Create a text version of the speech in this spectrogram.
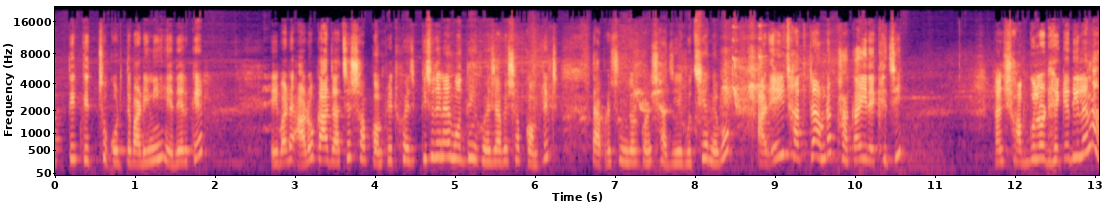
আত্মি কিচ্ছু করতে পারিনি এদেরকে। এবারে আরও কাজ আছে, সব কমপ্লিট হয়ে কিছুদিনের মধ্যেই হয়ে যাবে সব কমপ্লিট তারপরে সুন্দর করে সাজিয়ে গুছিয়ে নেব। আর এই ছাদটা আমরা ফাঁকাই রেখেছি। কারণ সবগুলো ঢেকে দিলে না,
